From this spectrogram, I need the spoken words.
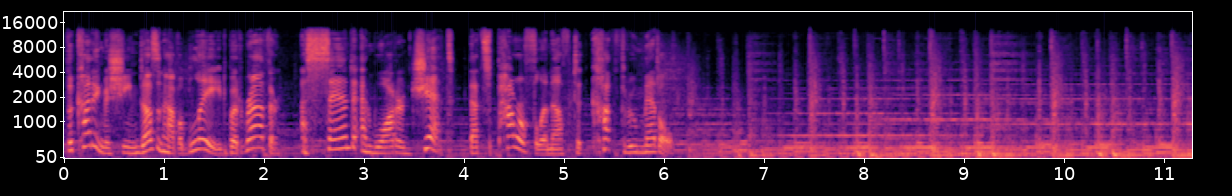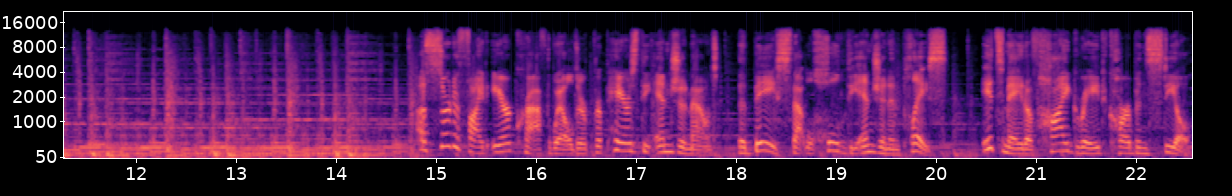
The cutting machine doesn't have a blade, but rather a sand and water jet that's powerful enough to cut through metal. A certified aircraft welder prepares the engine mount, the base that will hold the engine in place. It's made of high grade carbon steel.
